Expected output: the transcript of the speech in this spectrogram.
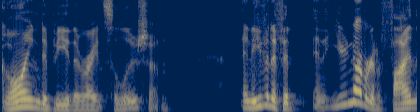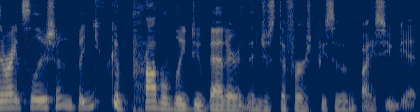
going to be the right solution and even if it you're never going to find the right solution but you could probably do better than just the first piece of advice you get.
